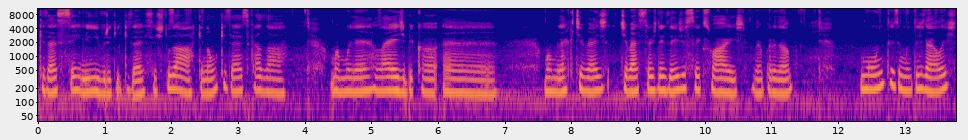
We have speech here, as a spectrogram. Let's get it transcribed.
quisesse ser livre, que quisesse estudar, que não quisesse casar, uma mulher lésbica, é, uma mulher que tivesse, tivesse seus desejos sexuais, né, por exemplo, muitas e muitas delas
